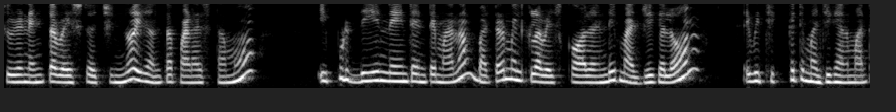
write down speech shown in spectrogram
చూడండి ఎంత వేస్ట్ వచ్చిందో ఇదంతా పడేస్తాము. ఇప్పుడు దీన్ని ఏంటంటే మనం బటర్ మిల్క్‌లో వేసుకోవాలండి మజ్జిగలో. ఇవి చిక్కటి మజ్జిగ అనమాట.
